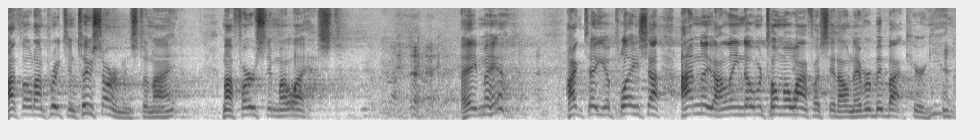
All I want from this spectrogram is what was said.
I thought I'm preaching two sermons tonight my first and my last. Amen. I can tell you a place I, I knew. I leaned over and told my wife, I said, I'll never be back here again.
